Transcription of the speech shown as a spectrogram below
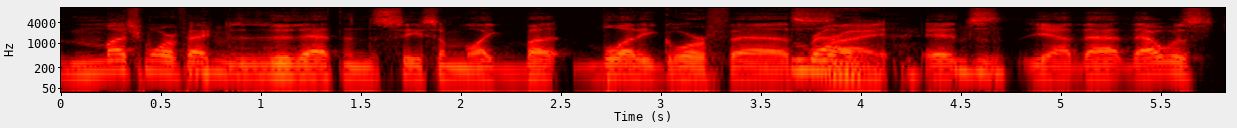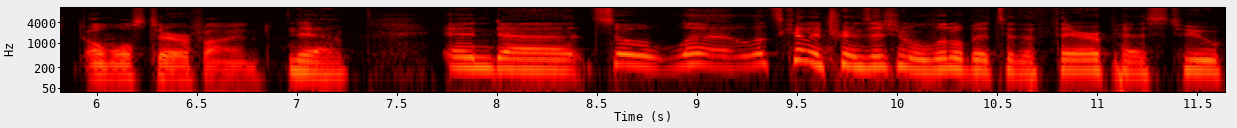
much more effective to do that than to see some like bu- bloody gore fest. Right. Right. It's yeah that that was almost terrifying. Yeah. And uh, so le- let's kind of transition a little bit to the therapist who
